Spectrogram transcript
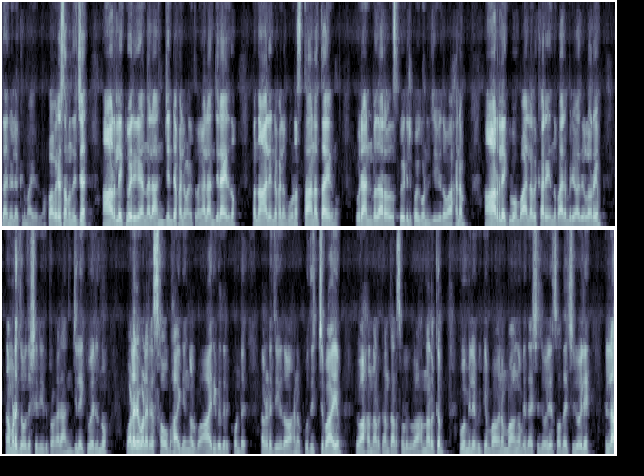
ധനു ലഗ്നമായി വരുന്നു. അപ്പോൾ അവരെ സംബന്ധിച്ച് ആറിലേക്ക് വരിക എന്നാൽ അഞ്ചിന്റെ ഫലമാണ്. ഇത്രയും കാലം അഞ്ചിലായിരുന്നു. ഇപ്പം നാലിന്റെ ഫലം ഗുണസ്ഥാനത്തായിരുന്നു. ഒരു അൻപത് അറുപത് സ്പീഡിൽ പോയിക്കൊണ്ട് ജീവിത വാഹനം ആറിലേക്ക് പോകുമ്പോൾ അലറിക്കരയുന്ന പാരമ്പര്യവാദികൾ പറയും നമ്മുടെ ജ്യോതിഷ രീതി പ്രകാരം അഞ്ചിലേക്ക് വരുന്നു. വളരെ വളരെ സൗഭാഗ്യങ്ങൾ വാരി വിതറിക്കൊണ്ട് അവരുടെ ജീവിതവാഹനം കുതിച്ചു പായും. വിവാഹം നടക്കാൻ തടസ്സമുള്ള വിവാഹം നടക്കും. ഭൂമി ലഭിക്കും ഭവനം വാങ്ങും വിദേശ ജോലി സ്വദേശ ജോലി എല്ലാ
